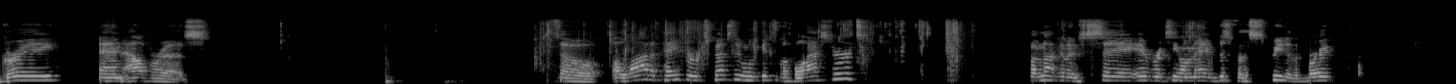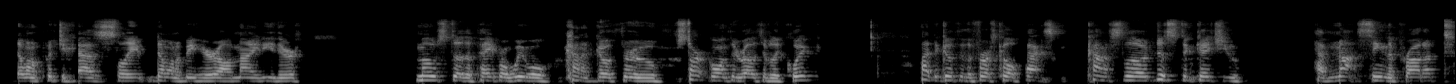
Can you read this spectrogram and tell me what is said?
Gray, and Alvarez. So a lot of paper, especially when we get to the blaster. So I'm not going to say every single name just for the speed of the break. Don't want to put you guys to sleep. Don't want to be here all night either. Most of the paper we will kind of go through, start going through relatively quick. I like to go through the first couple packs kind of slow, just in case you have not seen the product.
